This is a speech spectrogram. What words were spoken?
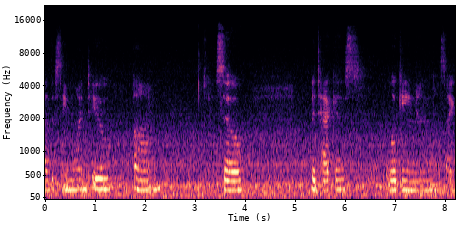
had the same one too. Um, so the tech is looking, and I was like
